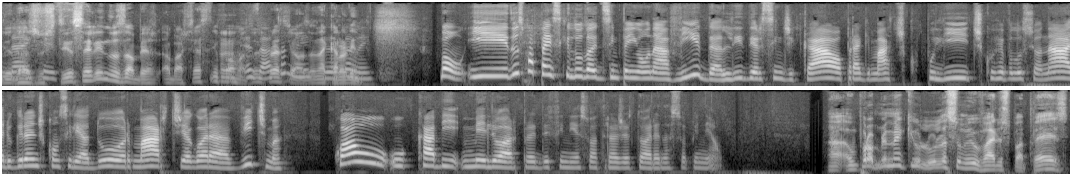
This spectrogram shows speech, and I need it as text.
Da justiça, ele nos abastece de informações preciosas, né, Carolina? Exatamente. Bom, e dos papéis que Lula desempenhou na vida, líder sindical, pragmático político, revolucionário, grande conciliador, Marte e agora vítima, qual o cabe melhor para definir a sua trajetória, na sua opinião? Ah, o problema é que o Lula assumiu vários papéis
